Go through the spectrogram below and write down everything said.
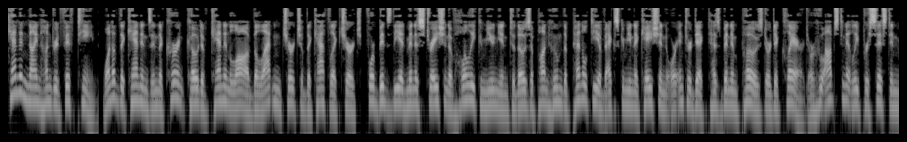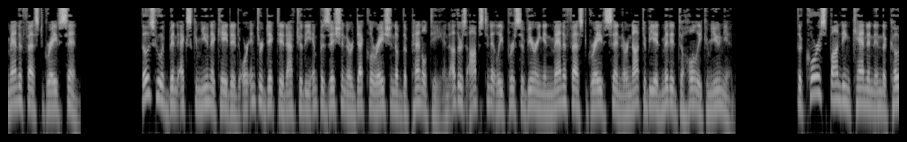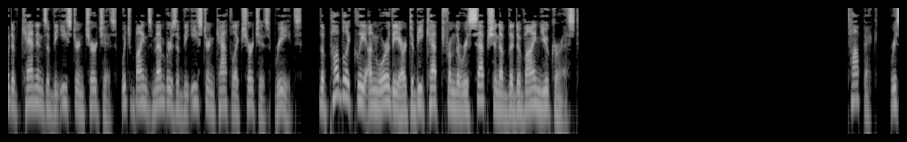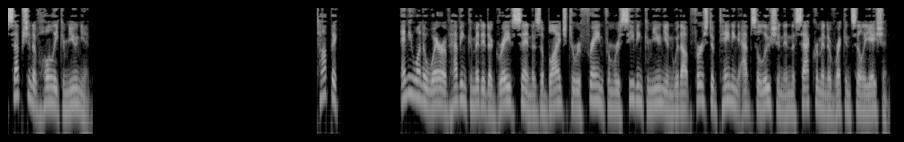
Canon 915, one of the canons in the current Code of Canon Law of the Latin Church of the Catholic Church, forbids the administration of Holy Communion to those upon whom the penalty of excommunication or interdict has been imposed or declared or who obstinately persist in manifest grave sin. Those who have been excommunicated or interdicted after the imposition or declaration of the penalty and others obstinately persevering in manifest grave sin are not to be admitted to Holy Communion. The corresponding canon in the Code of Canons of the Eastern Churches, which binds members of the Eastern Catholic Churches, reads, "...the publicly unworthy are to be kept from the reception of the Divine Eucharist." Reception of Holy Communion Anyone aware of having committed a grave sin is obliged to refrain from receiving communion without first obtaining absolution in the sacrament of reconciliation.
